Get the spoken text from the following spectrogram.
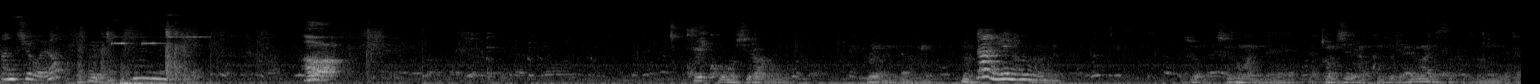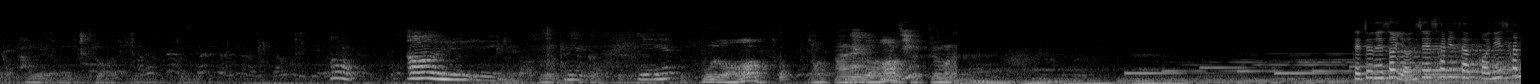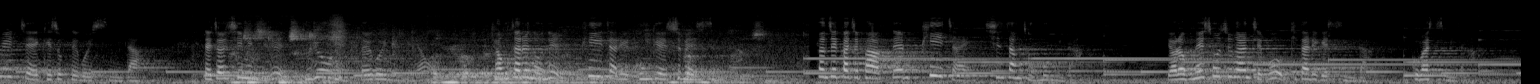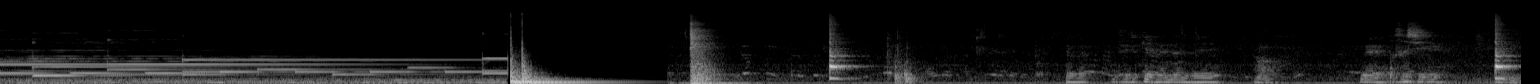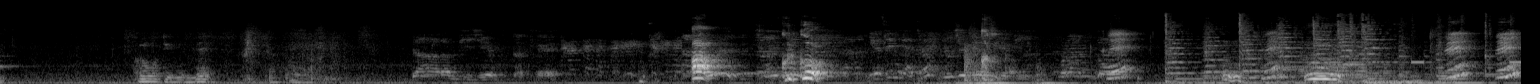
안 추워요? 응. 음. 아 쿠리코시라고 부르는데 아 예. 음. 좀 죄송한데 정식이랑 단둘이 할 말이 있어서 그러는데 제가 방에 좀 들어가 주시면 어. 아 예. 예. 네, 네. 잠깐 예. 뭐야 어? 아, 뭐야? 뭐지? 건 대전에서 연쇄 살인 사건이 3일째 계속되고 있습니다. 대전 시민들은 두려움에 떨고 있는데요. 경찰은 오늘 피의자를 공개 수배했습니다. 현재까지 파악된 피의자의 신상 정보입니다. 여러분의 소중한 제보 기다리겠습니다. 고맙습니다. 왜 사실 음, 그런 것도 있는데 아! 그리고 왜? 왜? 음, 왜? 왜?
